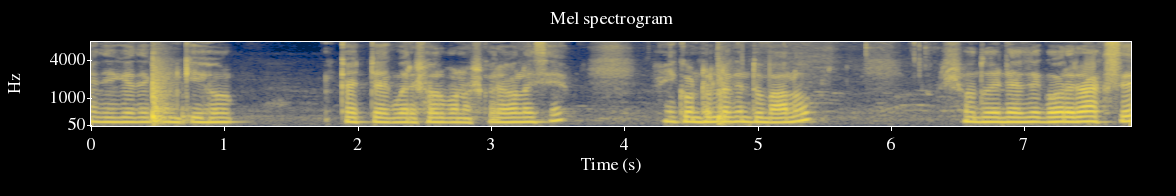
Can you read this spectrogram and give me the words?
এদিকে দেখুন কি হোক কাঠটা একবারে সর্বনাশ করে ফেলাইছে। এই কন্ট্রোলটা কিন্তু ভালো। শুধু এটা যে ঘরে রাখছে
